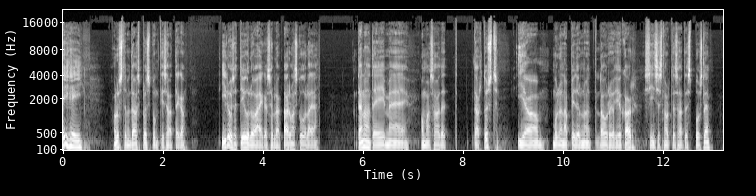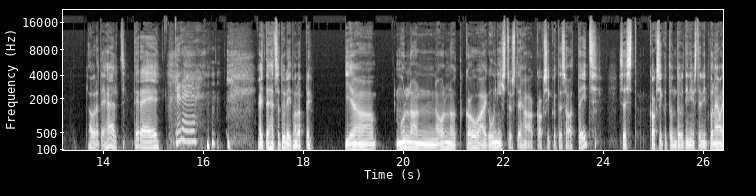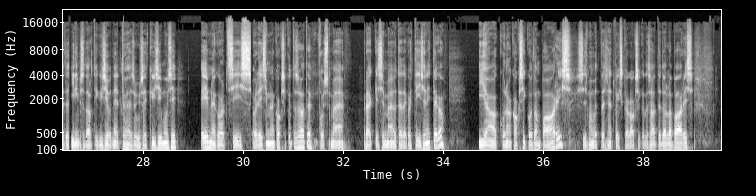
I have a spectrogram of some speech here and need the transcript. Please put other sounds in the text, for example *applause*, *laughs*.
hei, hei, alustame taas plusspunkti saatega. ilusat jõuluaega sulle, armas kuulaja. täna teeme oma saadet Tartust ja mul on appi tulnud Laura Jõgar siinsest noortesaatest Pusle. Laura, tee häält, tere! tere! *laughs* aitäh, et sa tulid mulle appi. ja mul on olnud kaua aega unistus teha kaksikute saateid, sest kaksikud tunduvad inimestele nii põnevad ja inimesed alati küsivad neilt ühesuguseid küsimusi. Eelmine kord siis oli esimene kaksikute saade, kus me rääkisime õdede kotiisenitega ja kuna kaksikud on paaris, siis ma mõtlesin, et võiks ka kaksikute saateid olla paaris,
